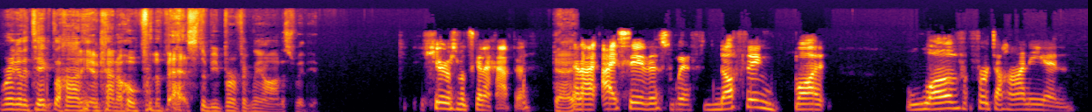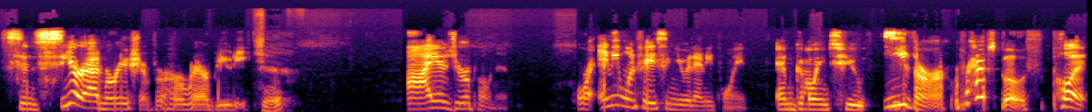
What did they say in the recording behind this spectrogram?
we're gonna take Tahani and kind of hope for the best. To be perfectly honest with you, Here's what's going to happen. okay. And I, I say this with nothing but love for Tahani and sincere admiration for her rare beauty. sure. I, as your opponent, or anyone facing you at any point, am going to either, or perhaps both, put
